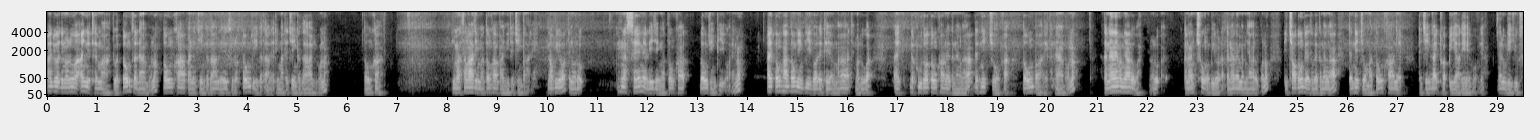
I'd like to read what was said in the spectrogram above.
အဲ့တော့ကျွန်တော်တို့ကအဲ့နှစ်ထဲမှာသူက3ဇလန်းပေါ့နော်3ခါဘယ်နှချိန်ကစားလဲဆိုတော့3ချိန်ကစားတယ်ဒီမှာတစ်ချိန်ကစားပြီပေါ့နော်3ခါ ဒီမှာ15ချိန်မှာ3ခါပိုင်းဒီတစ်ချိန်ပါတယ်နောက်ပြီးတော့ကျွန်တော်တို့24ချိန်မှာ3ခါ3ချိန်ပြည့်သွားတယ်နော်အဲ့3ခါ3ချိန်ပြည့်သွားတဲ့ထဲမှာကျွန်တော်တို့ကအဲ့တစ်ခုသော3ခါနဲ့ကဏ္ဍကတစ်နှစ်ကျော်က3ပါတယ်ကဏ္ဍပေါ့နော်ကဏ္ဍလည်းမများလို့ပါကျွန်တော်တို့ကဏ္ဍချုပ်ပြီးတော့ကဏ္ဍလည်းမများလို့ပေါ့နော်ဒီ630ဆိုတဲ့ကဏ္ဍကတစ်နှစ်ကျော်မှာ3ခါနဲ့တစ်ချိန်လိုက်ထွက်ပေးရတယ်ပေါ့ဗျာအဲ့လိုလေးယူဆ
